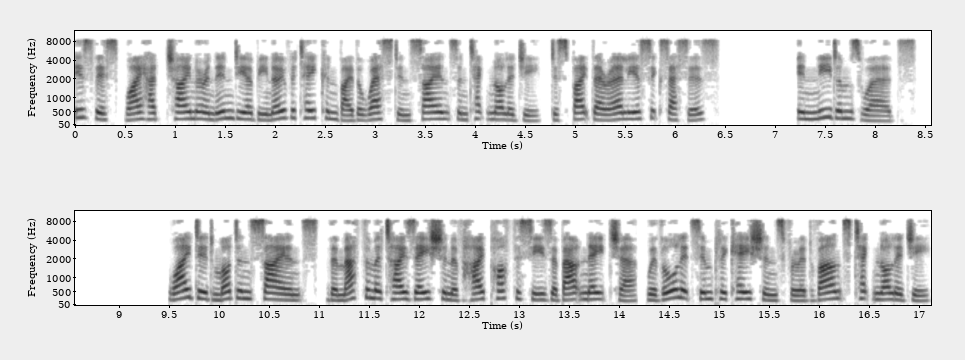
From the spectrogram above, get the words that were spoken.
is this, why had China and India been overtaken by the West in science and technology, despite their earlier successes? In Needham's words, why did modern science, the mathematization of hypotheses about nature, with all its implications for advanced technology,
